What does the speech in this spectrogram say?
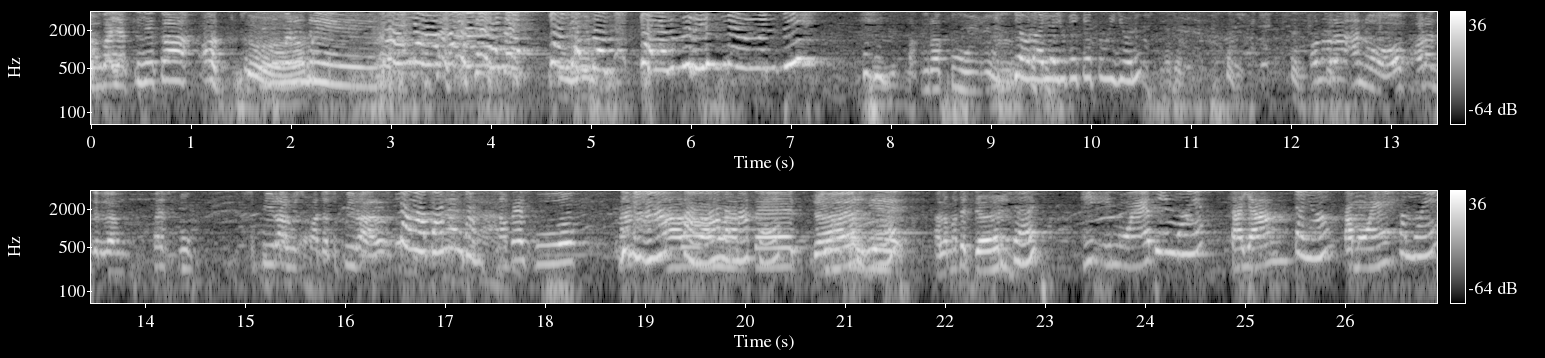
Ben nyelondong kaya kiye kak. Aduh. Lu terima. Kalian bang, kalian serius nemen sih? Kira tuyul. Ya Allah ya yuk kayak tuyul. Kon ora anu, orang dalam Facebook spiral wis pada spiral. Nang apaanan kan? Nang Facebook. Nang apa? Alamatnya? Dars. Alamatnya Dars. Terus, Ci Imoet, si Moet, Cayang, sayang, Kamoe, kamu eh,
